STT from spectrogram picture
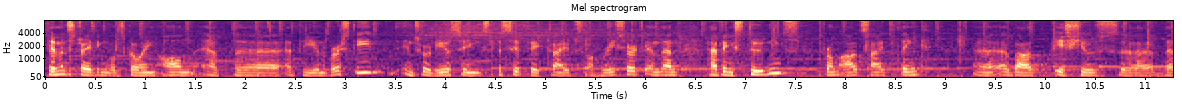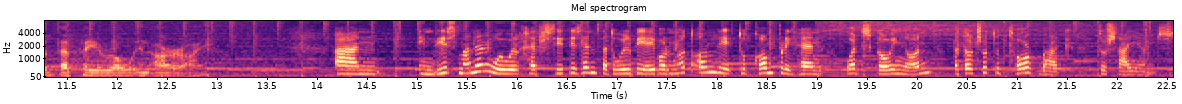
demonstrating what's going on at the, at the university, introducing specific types of research, and then having students from outside think uh, about issues uh, that, that play a role in RRI. And in this manner, we will have citizens that will be able not only to comprehend what's going on, but also to talk back to science.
